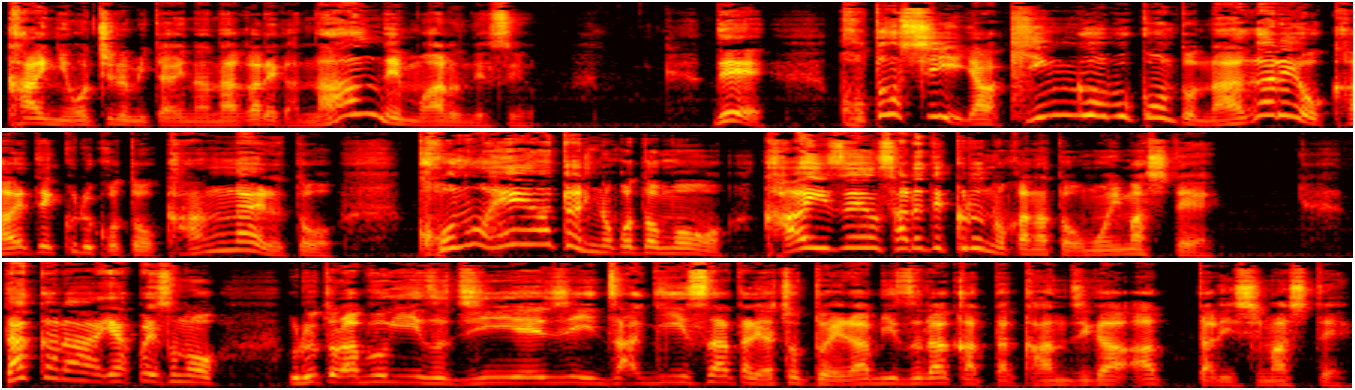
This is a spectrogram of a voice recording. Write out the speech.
下位に落ちるみたいな流れが何年もあるんですよ。で、今年、やっぱ、キングオブコント流れを変えてくることを考えると、この辺あたりのことも改善されてくるのかなと思いまして、だから、やっぱりその、ウルトラブギーズ、GAG、ザギースあたりはちょっと選びづらかった感じがあったりしまして、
